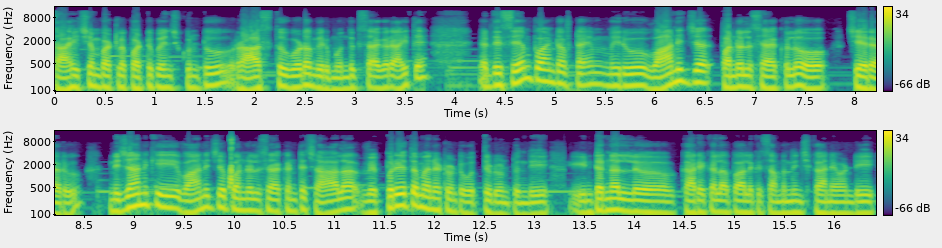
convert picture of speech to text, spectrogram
సాహిత్యం పట్ల పట్టు పెంచుకుంటూ రాస్తూ కూడా మీరు ముందుకు సాగారు. అయితే at the same point of time మీరు వాణిజ్య పన్నుల శాఖలో చేరారు. నిజానికి వాణిజ్య పన్నుల శాఖ అంటే చాలా విపరీతమైనటువంటి ఒత్తిడి ఉంటుంది. ఇంటర్నల్ కార్యకలాపాలకి సంబంధించి కానివ్వండి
